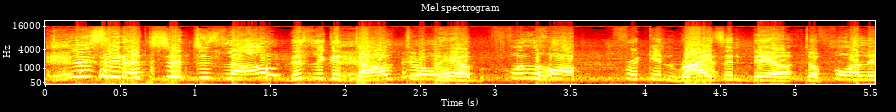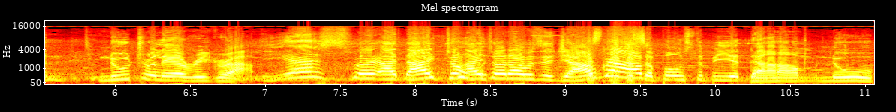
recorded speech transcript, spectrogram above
You see that shit just now? This nigga down throw him, full hop, freaking rising there to fall in neutral air regrab. Yes, but I, I, thought, I thought that was a job This nigga grab. supposed to be a damn noob.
